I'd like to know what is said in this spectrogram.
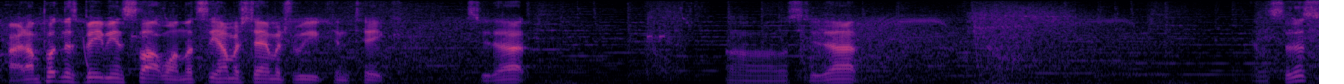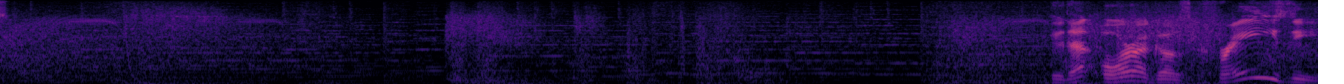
All right, I'm putting this baby in slot one. Let's see how much damage we can take. Let's do that. Uh, let's do that. And let's do this. Dude, that aura goes crazy.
